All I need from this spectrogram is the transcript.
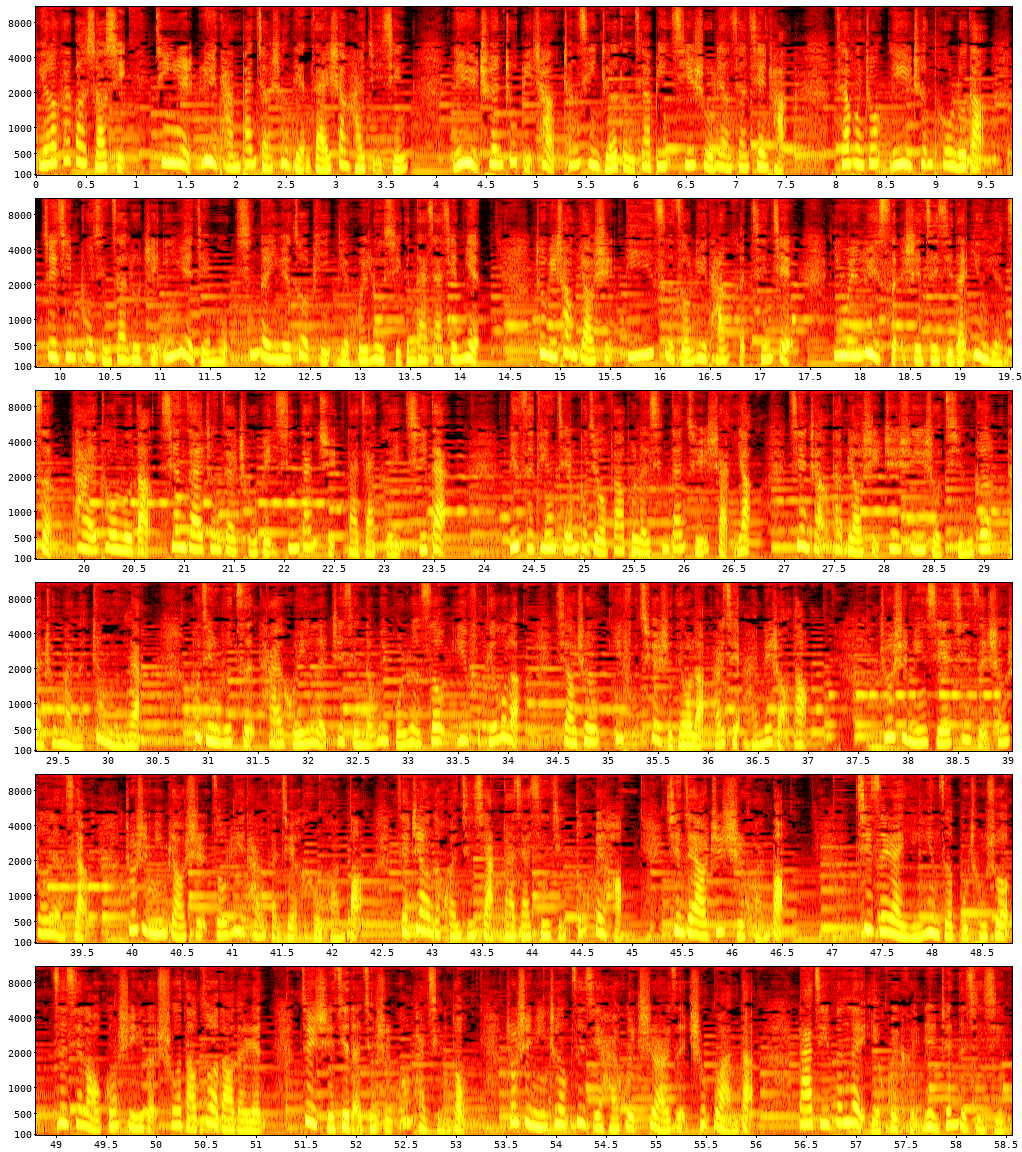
娱乐快报消息，近日绿坛颁奖盛典在上海举行，李宇春、周笔畅、张信哲等嘉宾悉数亮相现场。采访中，李宇春透露到，最近不仅在录制音乐节目，新的音乐作品也会陆续跟大家见面。周笔畅表示，第一次走绿坛很亲切，因为绿色是自己的应援色。他还透露到，现在正在筹备新单曲，大家可以期待。李子婷前不久发布了新单曲《闪耀》。现场，他表示这是一首情歌，但充满了正能量。不仅如此，他还回应了之前的微博热搜“衣服丢了”，笑称衣服确实丢了，而且还没找到。朱世明携妻子双双亮相。朱世明表示，走绿毯感觉很环保，在这样的环境下，大家心情都会好。现在要支持环保。妻子冉莹莹则补充说，自己老公是一个说到做到的人，最实际的就是光盘行动。周世明称自己还会吃儿子吃不完的垃圾分类，也会很认真的进行。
